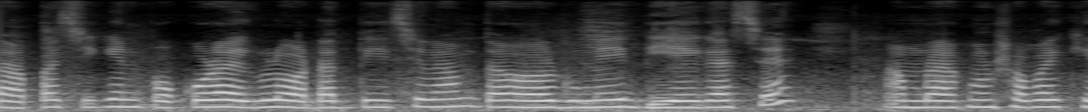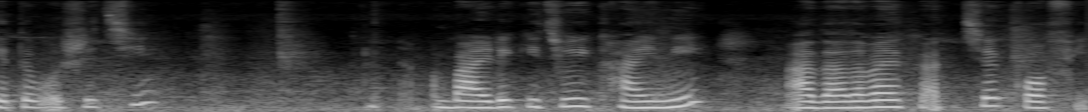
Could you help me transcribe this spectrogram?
তারপর চিকেন পকোড়া এগুলো অর্ডার দিয়েছিলাম, তা রুমেই দিয়ে গেছে। আমরা এখন সবাই খেতে বসেছি। বাইরে কিছুই খাইনি। আর দাদাভাই খাচ্ছে কফি।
